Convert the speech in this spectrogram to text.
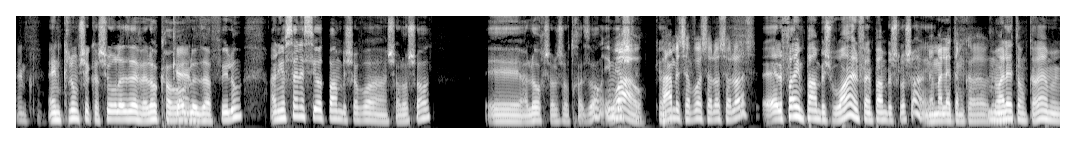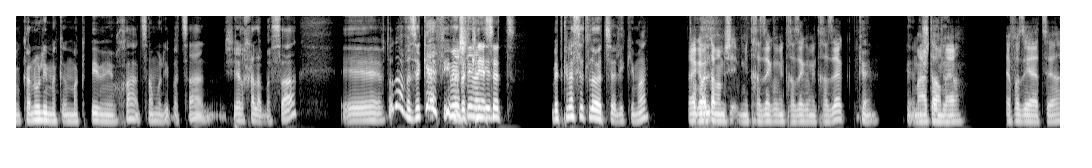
אין כלום. אין כלום שקשור לזה ולא קרוב כן. לזה אפילו. אני עושה נסיעות פעם בשבוע שלוש שעות. אה, הלוך שלוש שעות חזור. וואו, כן. פעם בשבוע שלוש שלוש? אה, לפעמים פעם בשבועיים, לפעמים פעם בשלושה. ממלא את המקרר. ממלא את המקרר, הם קנו לי מק- מקפיא במיוחד, שמו לי בצד, שיהיה לך לבשר. אה, אתה יודע, אבל זה כיף, אם יש ובית לי נגיד... כנסת, בית כנסת לא יוצא לי כמעט. רגע, אתה מתחזק ומתחזק ומתחזק? כן. כן, מה אתה. אומר? איפה זה ייעצר?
